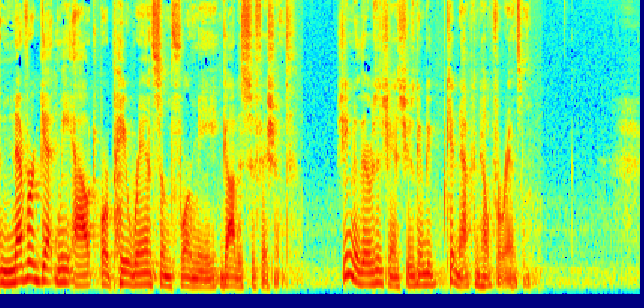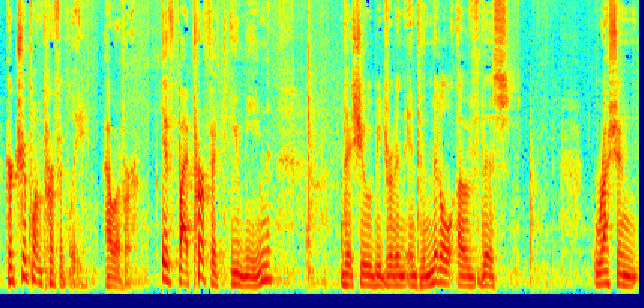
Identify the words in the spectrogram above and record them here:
never get me out or pay ransom for me. God is sufficient. She knew there was a chance she was going to be kidnapped and held for ransom. Her trip went perfectly, however if by perfect you mean that she would be driven into the middle of this Russian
